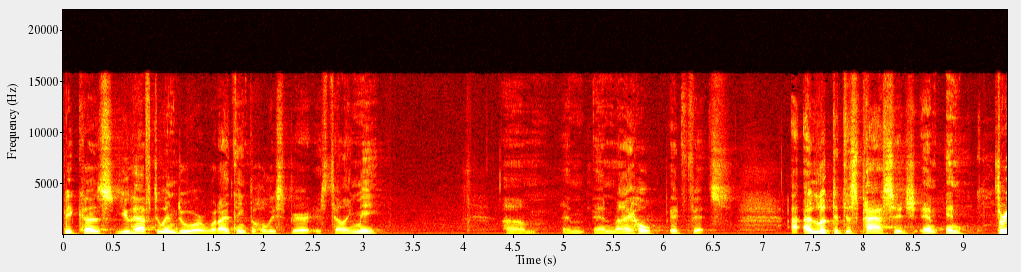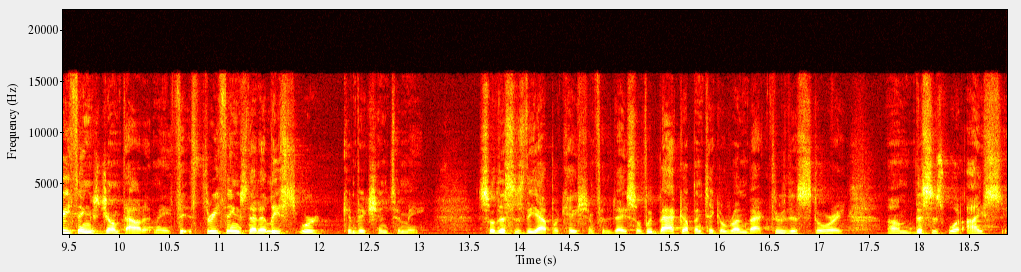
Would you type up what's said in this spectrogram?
because you have to endure what I think the Holy Spirit is telling me. Um, and, and I hope it fits. I, I looked at this passage, and, and three things jumped out at me. Th- three things that at least were conviction to me. So this is the application for the day. So if we back up and take a run back through this story, um, this is what I see.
